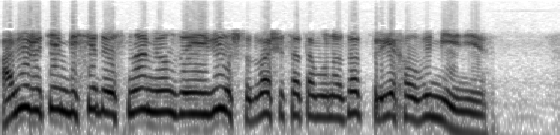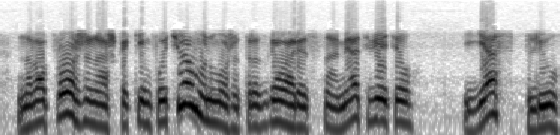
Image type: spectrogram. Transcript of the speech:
А между тем, беседуя с нами, он заявил, что два часа тому назад приехал в имение. На вопрос же наш, каким путем он может разговаривать с нами, ответил «Я сплю».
